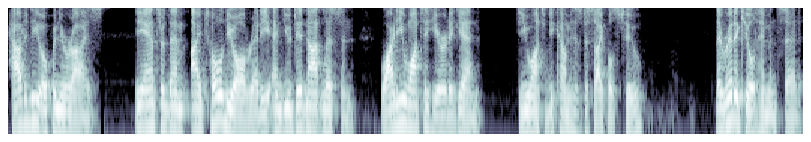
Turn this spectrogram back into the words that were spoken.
How did he open your eyes? He answered them, I told you already, and you did not listen. Why do you want to hear it again? Do you want to become his disciples too? They ridiculed him and said,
